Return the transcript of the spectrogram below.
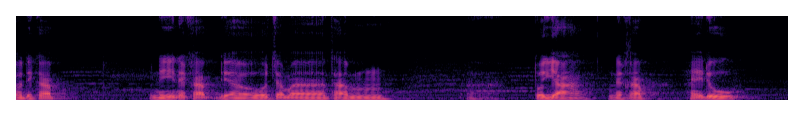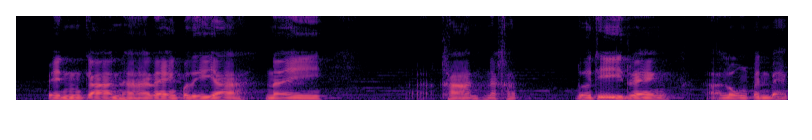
วัสดีครับ วันนี้นะครับเดี๋ยวจะมาทำตัวอย่างนะครับ ให้ดูเป็นการหาแรงปฏิยาในคานนะครับ โดยที่แรงลงเป็นแบบ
